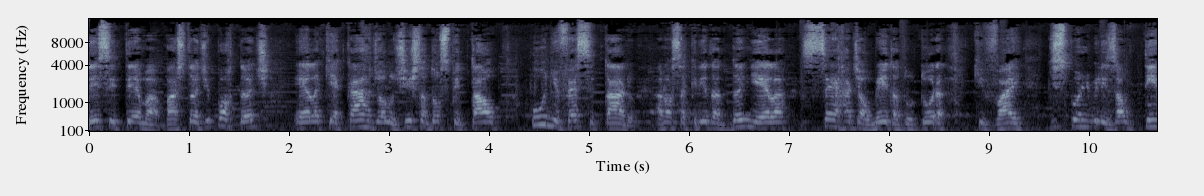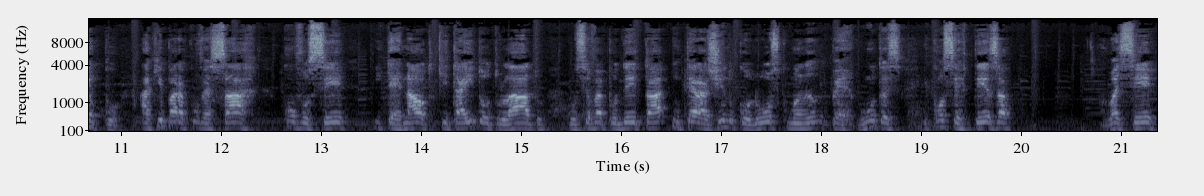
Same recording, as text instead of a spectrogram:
desse tema bastante importante. Ela que é cardiologista do Hospital Universitário, a nossa querida Daniela Serra de Almeida, doutora, que vai disponibilizar um tempo aqui para conversar com você internauta que está aí do outro lado, você vai poder estar tá interagindo conosco, mandando perguntas e com certeza vai ser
